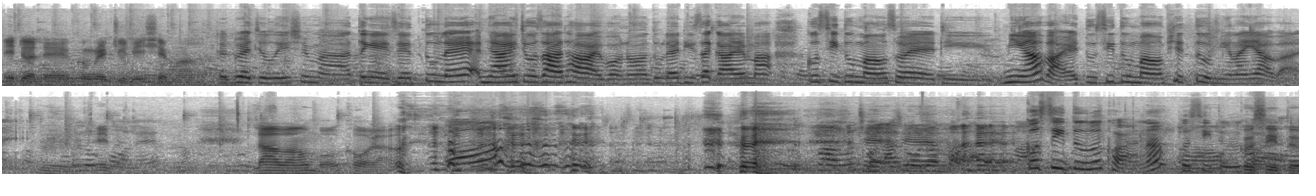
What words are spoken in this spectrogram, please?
အဲ့အတွက်လည်း congratulation ပါ congratulation မှာတကယ်ချင်းသူလည်းအများကြီးစူးစမ်းထားရပေါ့နော်သူလည်းဒီဇက်ကားထဲမှာကိုစီတူမောင်ဆိုရဲဒီမြင်ရပါတယ်သူစီတူမောင်အဖြစ်သူ့ကိုမြင်လိုက်ရပါတယ် อืมအဲ့လာပါအောင်ပေါ့ခေါ်တာဩပေါင်းလို့ခေါ်လာကိုတော့ပေါ့ကိုစီတူလို့ခေါ်တာနော်ကိုစီတူလို့ကိုစီသူ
